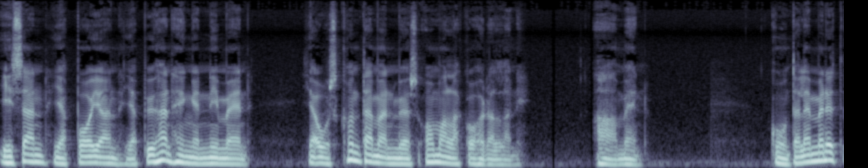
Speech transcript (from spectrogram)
isän ja pojan ja pyhän hengen nimeen, ja uskon tämän myös omalla kohdallani. Aamen. Kuuntelemme nyt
